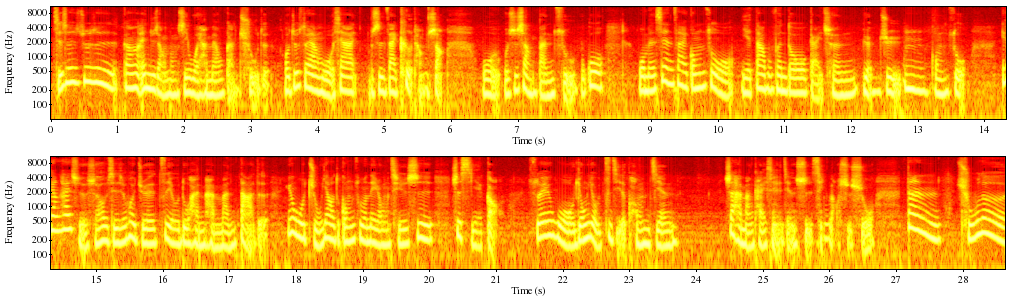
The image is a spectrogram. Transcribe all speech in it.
其实就是刚刚 Angie 讲的东西，我也还蛮有感触的。我觉得虽然我现在不是在课堂上，我我是上班族，不过。我们现在工作也大部分都改成远距嗯工作。嗯、一刚开始的时候，其实会觉得自由度还还蛮大的，因为我主要的工作内容其实是是写稿，所以我拥有自己的空间，是还蛮开心的一件事情。老实说。但除了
